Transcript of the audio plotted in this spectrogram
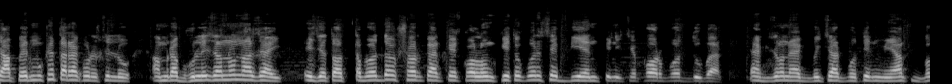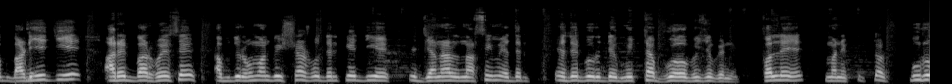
চাপের মুখে তারা করেছিল। আমরা ভুলে যেন না যাই এই যে তত্ত্বাবধায়ক সরকারকে কলঙ্কিত করেছে বিএনপি নিচে পর্বত দুবার। একজন এক বিচারপতির মেয়াদ বাড়িয়ে দিয়ে আরেকবার হয়েছে। আব্দুর রহমান বিশ্বাস ওদেরকে দিয়ে জেনারেল নাসিম এদের এদের বিরুদ্ধে মিথ্যা ভুয়া অভিযোগ এনে। ফলে মানে পুরো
